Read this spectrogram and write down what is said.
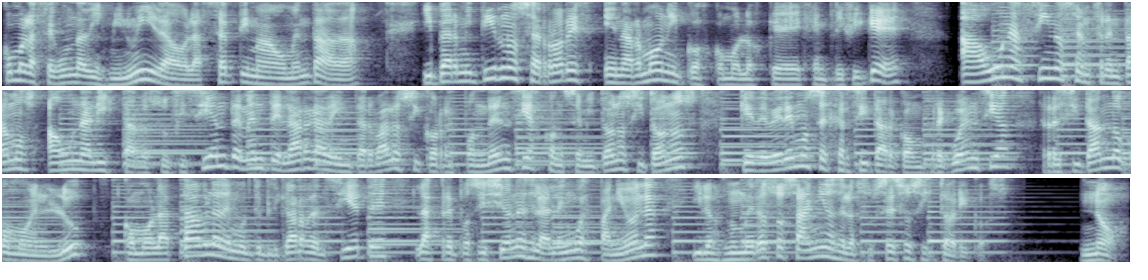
como la segunda disminuida o la séptima aumentada, y permitirnos errores enarmónicos como los que ejemplifiqué, Aún así nos enfrentamos a una lista lo suficientemente larga de intervalos y correspondencias con semitonos y tonos que deberemos ejercitar con frecuencia recitando como en loop, como la tabla de multiplicar del 7, las preposiciones de la lengua española y los numerosos años de los sucesos históricos. No,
